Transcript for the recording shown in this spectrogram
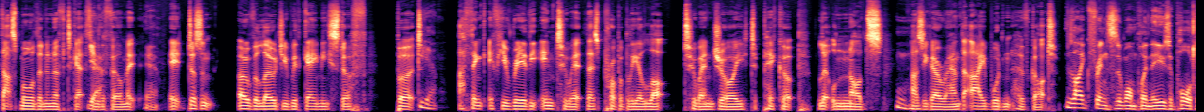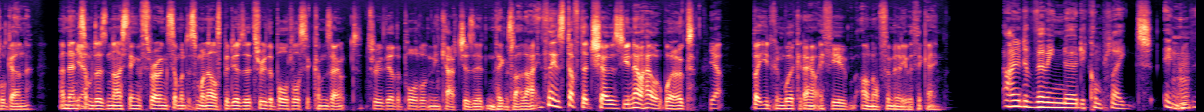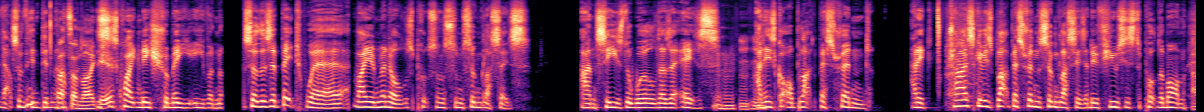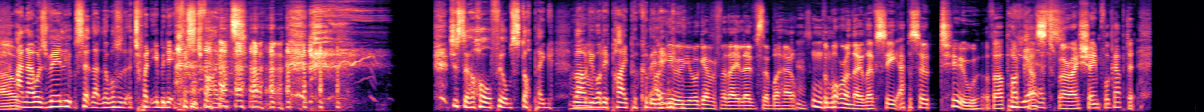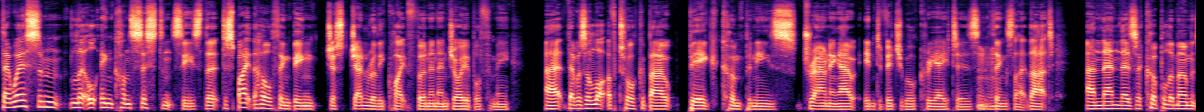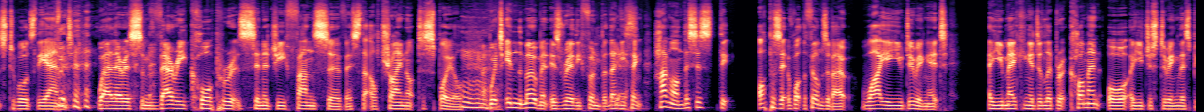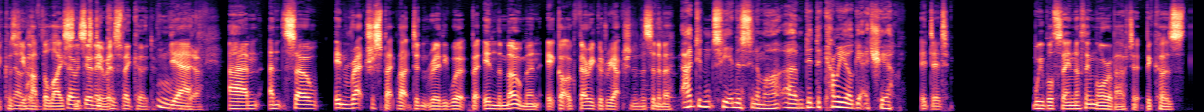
that's more than enough to get through Yeah. the film. It Yeah. it doesn't overload you with gamey stuff, but yeah. I think if you're really into it, there's probably a lot to enjoy to pick up little nods Mhm. as you go around that I wouldn't have got. Like, for instance, at one point they use a portal gun, and then Yeah. someone does a nice thing of throwing someone to someone else, but he does it through the portal, so it comes out through the other portal and he catches it and things like that. It's stuff that shows you know how it works, Yeah. But you can work it out if you are not familiar with the game. I had a very nerdy complaint. In, Mhm. That's something that didn't That's happen. unlike This you. is quite niche for me, even. So there's a bit where Ryan Reynolds puts on some sunglasses and sees the world as it is, Mhm. Mhm. and he's got a black best friend. And he tries to give his black best friend the sunglasses and he refuses to put them on. Oh. And I was really upset that there wasn't a 20 minute fist fight. Just a whole film stopping. Rowdy Oh. Roddy Piper coming I in. I knew you were going for They Live Somehow. Yes. But more on They let's see episode two of our podcast Yes. where I shameful gapped it. There were some little inconsistencies that, despite the whole thing being just generally quite fun and enjoyable for me, uh, there was a lot of talk about big companies drowning out individual creators and things like that. And then there's a couple of moments towards the end where there is some very corporate synergy fan service that I'll try not to spoil, which in the moment is really fun. But then you think, hang on, this is the opposite of what the film's about. Why are you doing it? Are you making a deliberate comment or are you just doing this because No, you they- have the They were license to do it do because it? they could. Yeah. Yeah. Um, and so in retrospect, that didn't really work. But in the moment, it got a very good reaction in the cinema. I didn't see it in the cinema. Um, did the cameo get a cheer? It did. We will say nothing more about it because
